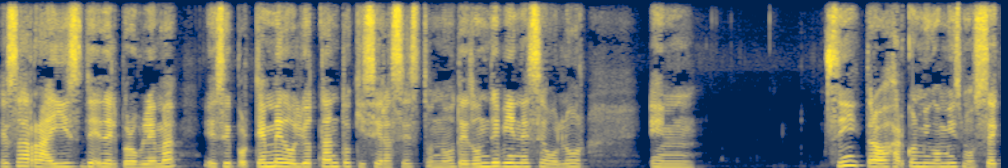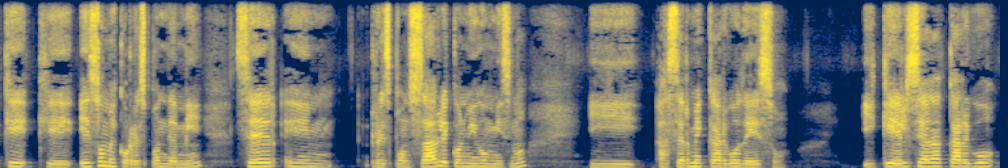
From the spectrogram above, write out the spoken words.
esa raíz del problema, y decir, ¿por qué me dolió tanto que hicieras esto? ¿No? ¿De dónde viene ese olor? Em, sí, trabajar conmigo mismo. Sé que, que, eso me corresponde a mí, ser em, responsable conmigo mismo y hacerme cargo de eso y que él se haga cargo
